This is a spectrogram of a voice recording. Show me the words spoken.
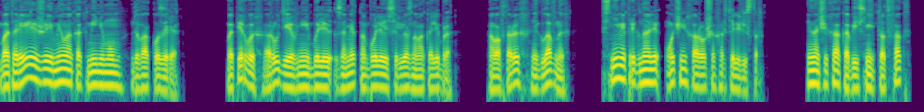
Батарея же имела как минимум два козыря. Во-первых, орудия в ней были заметно более серьезного калибра, а во-вторых, и главных, с ними пригнали очень хороших артиллеристов. Иначе как объяснить тот факт,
